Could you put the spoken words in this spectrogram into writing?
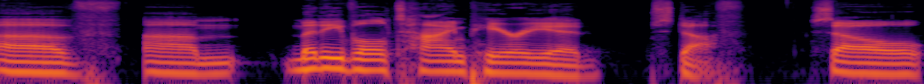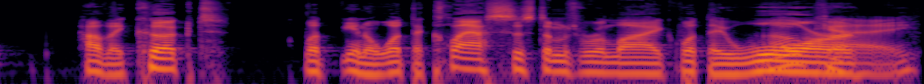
of um, medieval time period stuff. So how they cooked, what you know, what the class systems were like, what they wore, Okay.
